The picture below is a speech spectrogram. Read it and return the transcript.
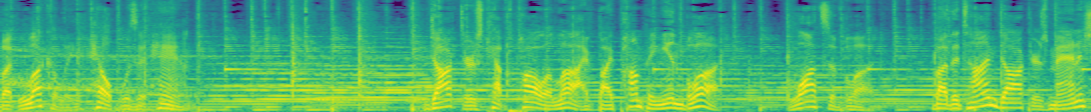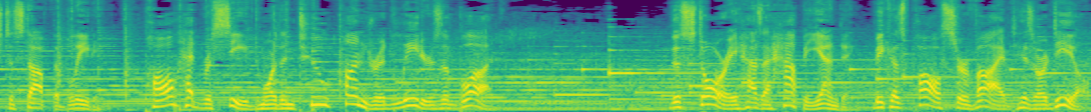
But luckily, help was at hand. Doctors kept Paul alive by pumping in blood. Lots of blood. By the time doctors managed to stop the bleeding, Paul had received more than 200 liters of blood. The story has a happy ending because Paul survived his ordeal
